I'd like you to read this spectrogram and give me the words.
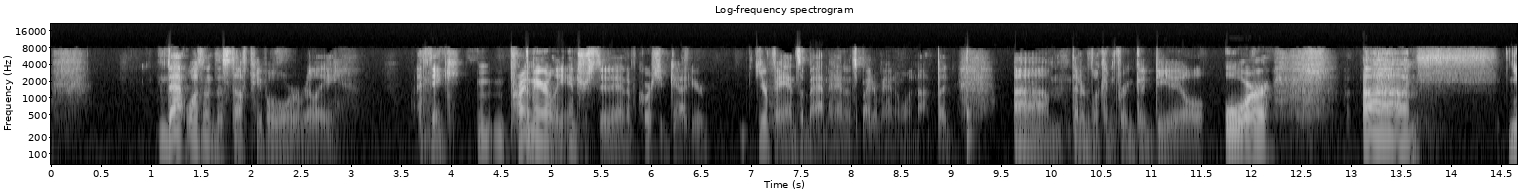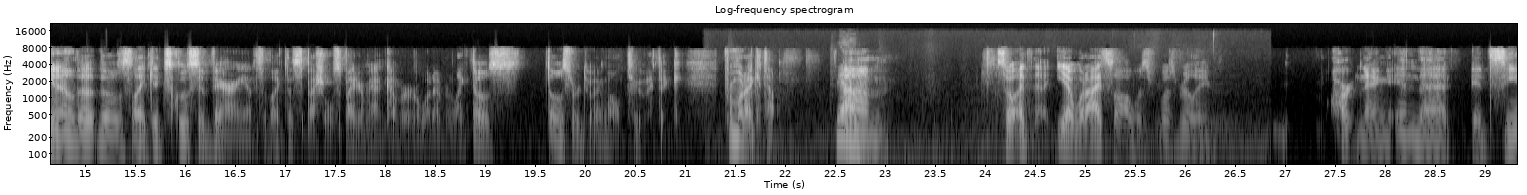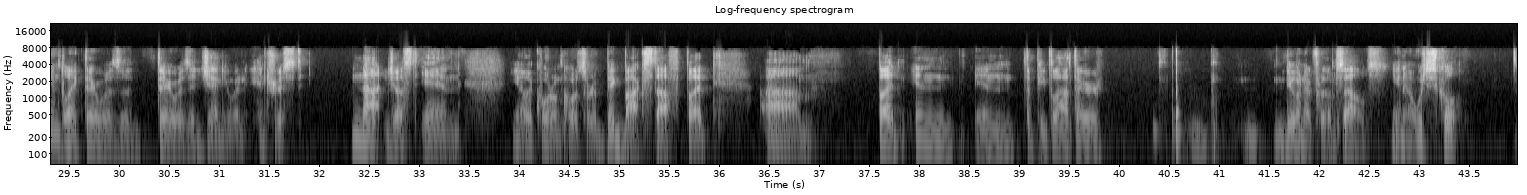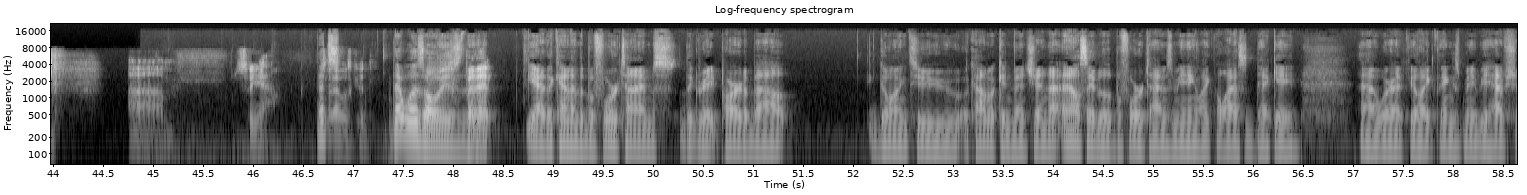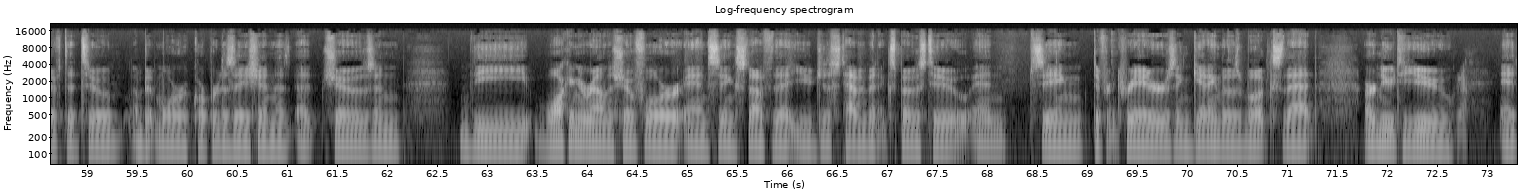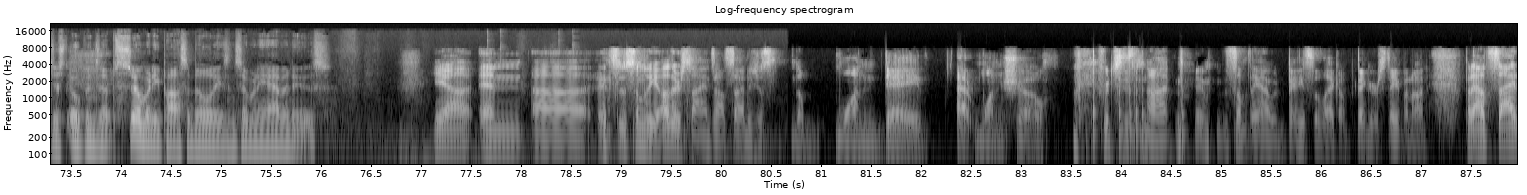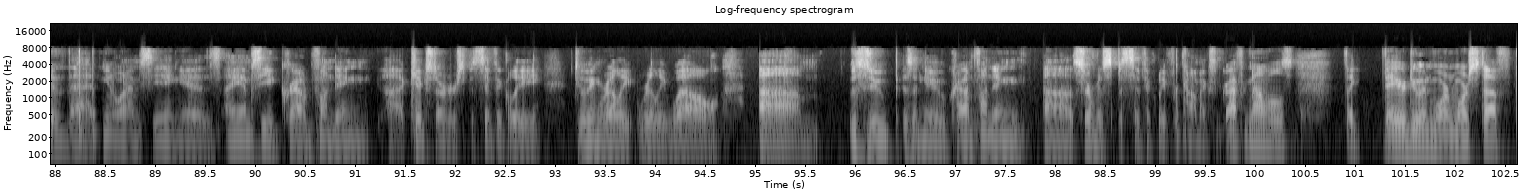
That wasn't the stuff people were really I think primarily interested in. Of course, you've got your your fans of Batman and Spider Man and whatnot, but um, that are looking for a good deal or um, you know the those like exclusive variants of like the special Spider Man cover or whatever. Like those those were doing well too. I think from what I could tell. Yeah. Um, so I, yeah, what I saw was was really heartening in that it seemed like there was a there was a genuine interest not just in you know the quote unquote sort of big box stuff, but um, but in in the people out there doing it for themselves, you know, which is cool. Um, so yeah, That's, so that was good. That was always the that, yeah the kind of the before times. The great part about going to a comic convention, and I'll say the before times meaning like the last decade uh, where I feel like things maybe have shifted to a bit more corporatization at, at, shows and the walking around the show floor and seeing stuff that you just haven't been exposed to and seeing different creators and getting those books that are new to you. Yeah. it just opens up so many possibilities and so many avenues. Yeah, and uh, it's just some of the other signs outside of just the one day at one show, which is not something I would base a, like a bigger statement on. But outside of that, you know, what I'm seeing is I am seeing crowdfunding, uh, Kickstarter specifically, doing really really well. Um, Zoop is a new crowdfunding uh, service specifically for comics and graphic novels. It's like they are doing more and more stuff.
